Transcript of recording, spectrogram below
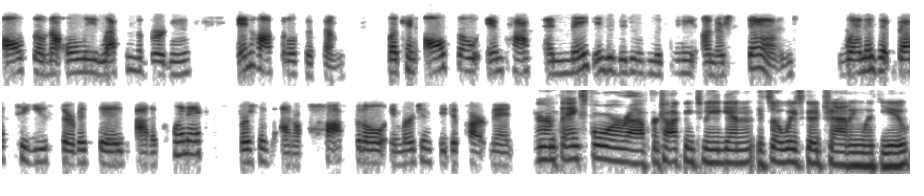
also not only lessen the burden in hospital systems, but can also impact and make individuals in the community understand when is it best to use services at a clinic versus at a hospital emergency department. Erin, thanks for uh, for talking to me again. It's always good chatting with you.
